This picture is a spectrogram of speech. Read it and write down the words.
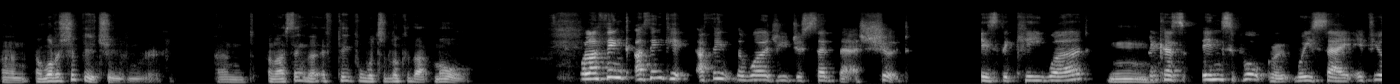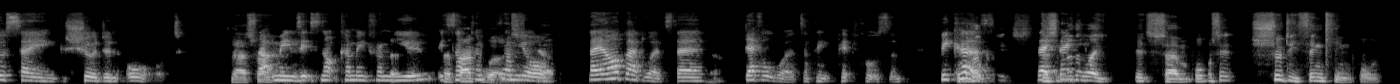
and, and what I should be achieving, really. And and I think that if people were to look at that more, Well, I think I think it I think the word you just said there, should, is the key word. mm, Because in support group, we say if you're saying should and ought, that's right that means it's not coming from They're- you. It's not coming words, from your yeah. they are bad words. They're Yeah. devil words, I think Pip calls them. Because it's, they- there's they- another way. It's um, what was it? Shouldy thinking or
